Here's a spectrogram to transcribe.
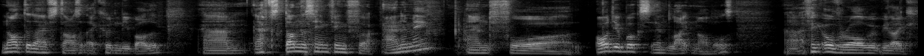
Not that I've started, I couldn't be bothered. Um, I've done the same thing for anime and for audiobooks and light novels. Uh, I think overall would be like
